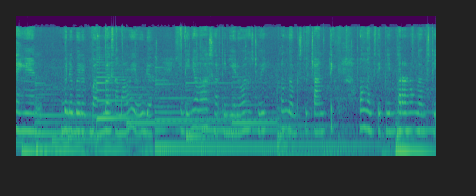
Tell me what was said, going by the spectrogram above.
pengen bener-bener bangga sama lo ya udah. Intinya lo harus ngerti dia doang cuy. Lo nggak mesti cantik lo nggak mesti pintar lo nggak mesti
